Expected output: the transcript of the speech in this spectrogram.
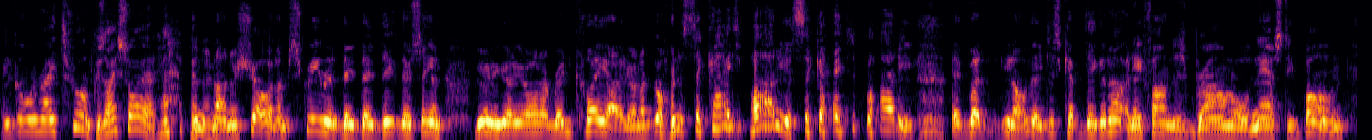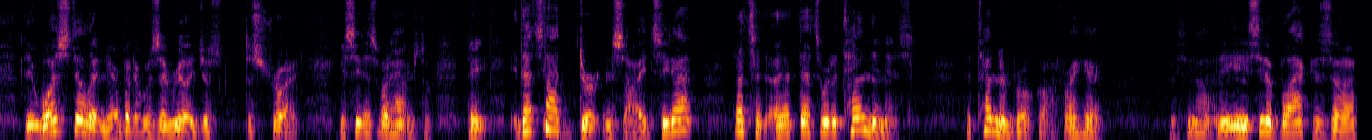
and going right through them because I saw that happen and on a show and I'm screaming they, they, they, they're saying yeah you gotta get all that red clay out of there. And I'm going it's the guy's body it's the guy's body. But you know they just kept digging out and they found this brown old nasty bone that was still in there but it was really just destroyed. You see this is what happens to them they that's not dirt inside see that? That's a, that, that's where the tendon is. The tendon broke off right here. You see that? And you see the black is uh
